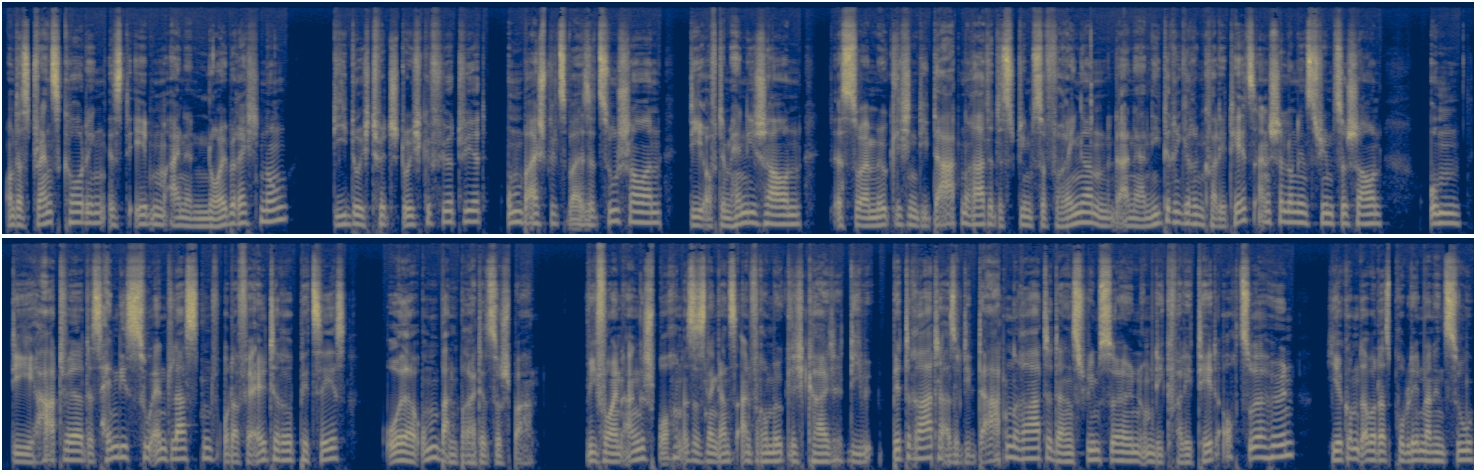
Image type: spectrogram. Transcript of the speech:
Und das Transcoding ist eben eine Neuberechnung, die durch Twitch durchgeführt wird, um beispielsweise Zuschauern, die auf dem Handy schauen, es zu ermöglichen, die Datenrate des Streams zu verringern und in einer niedrigeren Qualitätseinstellung den Stream zu schauen, um die Hardware des Handys zu entlasten oder für ältere PCs oder um Bandbreite zu sparen. Wie vorhin angesprochen, ist es eine ganz einfache Möglichkeit, die Bitrate, also die Datenrate deines Streams zu erhöhen, um die Qualität auch zu erhöhen. Hier kommt aber das Problem dann hinzu,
